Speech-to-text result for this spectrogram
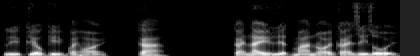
Lý kiều kỳ quái hỏi, ca, cái này liệt ma nói cái gì rồi?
